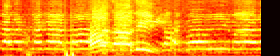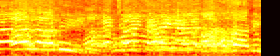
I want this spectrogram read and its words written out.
पैलेट लगा दो आज़ादी। आज़ादी आज़ादी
